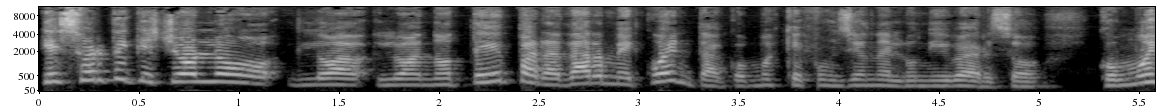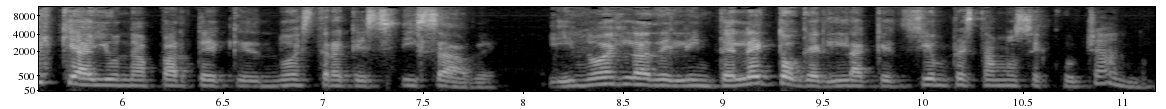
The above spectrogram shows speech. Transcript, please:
qué suerte que yo lo, lo, anoté para darme cuenta cómo es que funciona el universo, cómo es que hay una parte que, nuestra que sí sabe, y no es la del intelecto, que es la que siempre estamos escuchando.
